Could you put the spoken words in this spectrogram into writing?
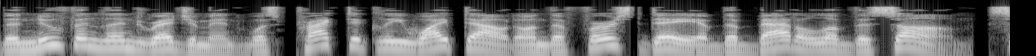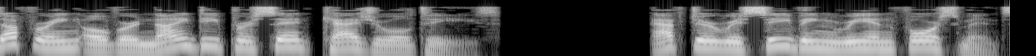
The Newfoundland Regiment was practically wiped out on the first day of the Battle of the Somme, suffering over 90% casualties. After receiving reinforcements,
